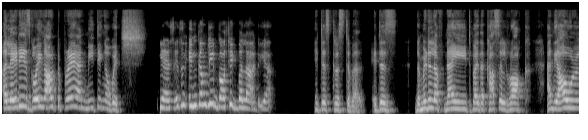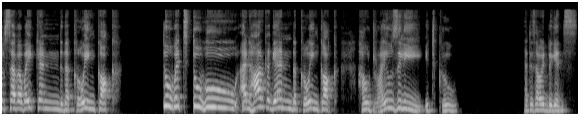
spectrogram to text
a lady is going out to pray and meeting a witch. Yes, it's an incomplete Gothic ballad. Yeah. It is Christabel. It is the middle of night by the castle rock, and the owls have awakened the crowing cock. To wit, to who, and hark again the crowing cock, how drowsily it crew. That is how it begins.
